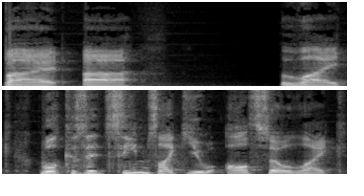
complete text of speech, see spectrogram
But uh, like well cuz it seems like you also like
